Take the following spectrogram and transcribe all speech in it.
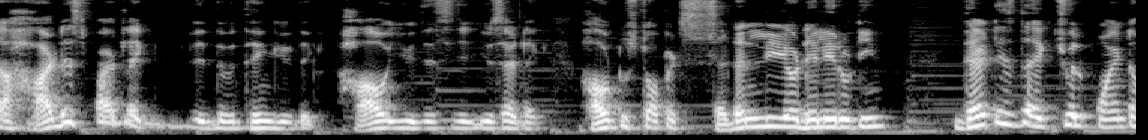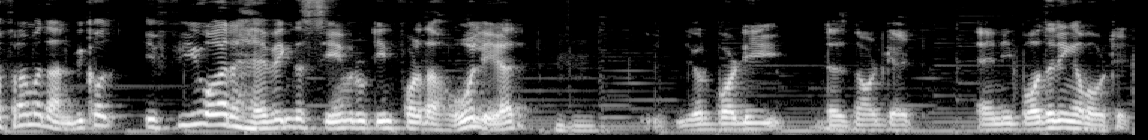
The hardest part like the, the thing you think how you just you said like how to stop it suddenly your daily routine? That is the actual point of ramadan. Because if you are having the same routine for the whole year Mm-hmm. your body does not get any bothering about it.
